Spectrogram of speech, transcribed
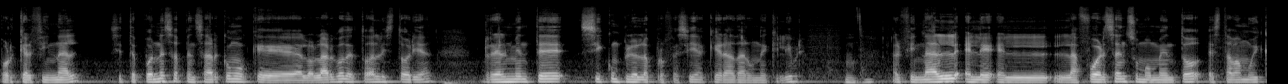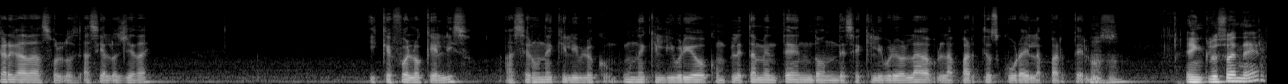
Porque al final, si te pones a pensar como que a lo largo de toda la historia, realmente sí cumplió la profecía, que era dar un equilibrio. Al final, la fuerza en su momento estaba muy cargada hacia los Jedi. ¿Y qué fue lo que él hizo? Hacer un equilibrio, un equilibrio completamente en donde se equilibró la, parte oscura y la parte luz. E incluso en él.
